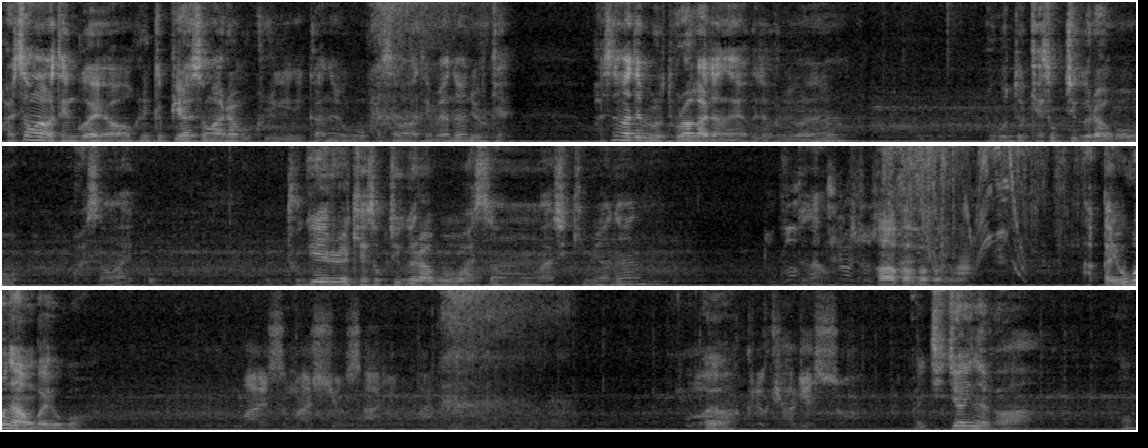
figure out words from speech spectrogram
활성화가 된 거예요. 그러니까 비활성화를 우클릭이니까는 요거 활성화가 되면은 이렇게 활성화되면 이렇게 돌아가잖아요. 그죠? 그러면은 이것도 계속 찍으라고 활성화했고 두 개를 계속 찍으라고 활성화시키면은 또 나오죠. 아, 봐봐, 봐봐. 아까 요거 나온 거야, 요거. 말씀하시오 사령관. 어여. 어, 그렇게 하겠소. 이 디자인을 봐. 어?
